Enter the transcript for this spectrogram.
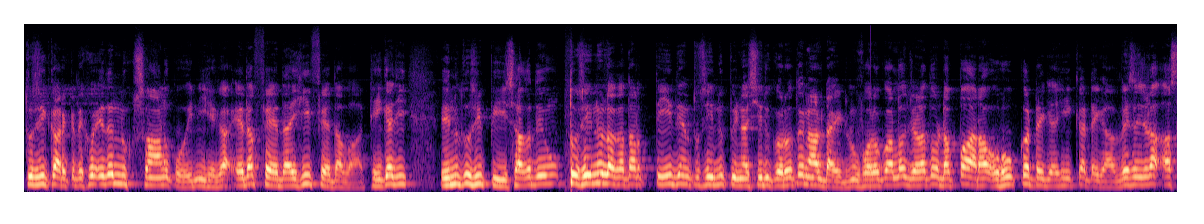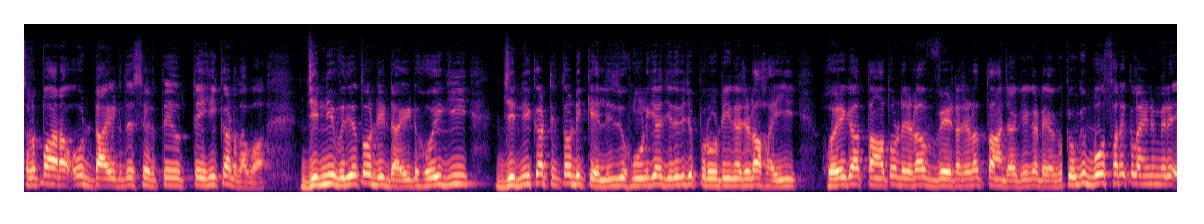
ਤੁਸੀਂ ਕਰਕੇ ਦੇਖੋ, ਇਹਦਾ ਨੁਕਸਾਨ ਕੋਈ ਨਹੀਂ ਹੈਗਾ। ਇਹਦਾ ਫਾਇਦਾ ਹੀ ਫਾਇਦਾ ਵਾ, ਠੀਕ ਹੈ ਜੀ? ਇਹਨੂੰ ਤੁਸੀਂ ਪੀ ਸਕਦੇ ਹੋ। ਤੁਸੀਂ ਇਹਨੂੰ ਲਗਾਤਾਰ 30 ਦਿਨ ਤੁਸੀਂ ਇਹਨੂੰ ਪੀਣਾ ਸ਼ੁਰੂ ਕਰੋ ਤੇ ਨਾਲ ਡਾਈਟ ਨੂੰ ਫੋਲੋ ਕਰ ਲਓ। ਜਿਹੜਾ ਤੁਹਾਡਾ ਭਾਰ ਆ, ਉਹ ਘਟੇਗਾ ਹੀ ਘਟੇਗਾ। ਵੈਸੇ ਜਿਹੜਾ ਅਸਲ ਭਾਰ ਆ, ਉਹ ਡਾਈਟ ਦੇ ਸਿਰ ਤੇ ਉੱਤੇ ਹੀ ਘਟਦਾ ਵਾ। ਜਿੰਨੀ ਵਧੀਆ ਤੁਹਾਡੀ ਡਾਈਟ ਹੋਏਗੀ, ਜਿੰਨੀ ਘੱਟ ਤੁਹਾਡੀ ਕੈਲਰੀਜ਼ ਹੋਣਗੀਆਂ, ਜਿਹਦੇ ਵਿੱਚ ਪ੍ਰੋਟੀਨ ਆ ਜਿਹੜਾ ਹਾਈ ਹੋਏਗਾ, ਤਾਂ ਤੁਹਾਡਾ ਜਿਹੜਾ weight ਆ ਜਿਹੜਾ ਤਾਂ ਜਾ ਕੇ ਘਟੇਗਾ। ਕਿਉਂਕਿ ਬਹੁਤ ਸਾਰੇ ਕਲਾਇੰਟ ਮੇਰੇ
